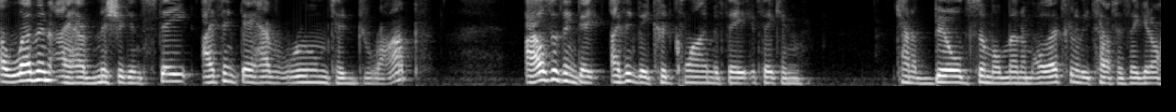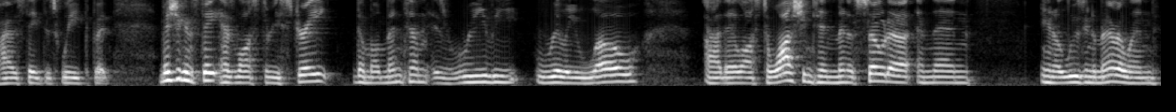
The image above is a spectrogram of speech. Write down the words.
11, I have Michigan State. I think they have room to drop. I also think they I think they could climb if they if they can kind of build some momentum. Oh, that's going to be tough as they get Ohio State this week, but Michigan State has lost 3 straight. The momentum is really really low. Uh, they lost to Washington, Minnesota, and then you know losing to Maryland.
